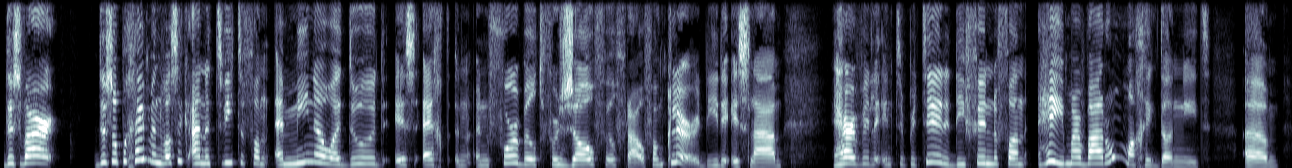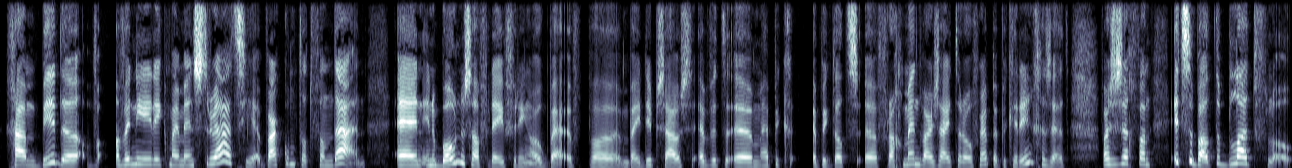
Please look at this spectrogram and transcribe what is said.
dus waar dus op een gegeven moment was ik aan het tweeten van Amina Wadood is echt een, een voorbeeld voor zoveel vrouwen van kleur die de islam her willen interpreteren. Die vinden van, hé, hey, maar waarom mag ik dan niet ehm, gaan bidden wanneer ik mijn menstruatie heb? Waar komt dat vandaan? En in een bonusaflevering ook bij, eh, bij Dipsaus heb, ehm, heb, ik, heb ik dat eh, fragment waar zij het erover heeft, heb ik erin gezet. Waar ze zegt van, it's about the blood flow.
